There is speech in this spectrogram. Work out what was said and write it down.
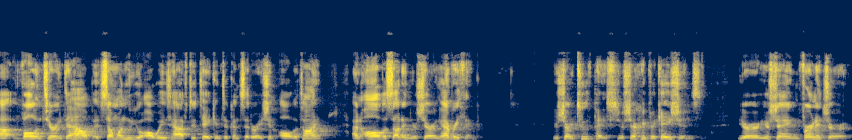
uh, volunteering to help. It's someone who you always have to take into consideration all the time. And all of a sudden, you're sharing everything. You're sharing toothpaste. You're sharing vacations. You're, you're sharing furniture.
